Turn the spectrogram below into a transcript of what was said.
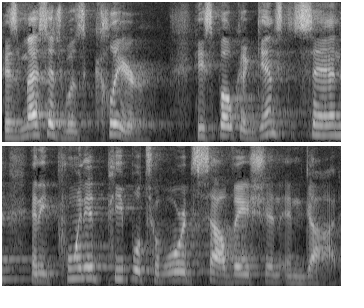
His message was clear. He spoke against sin and he pointed people towards salvation in God.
